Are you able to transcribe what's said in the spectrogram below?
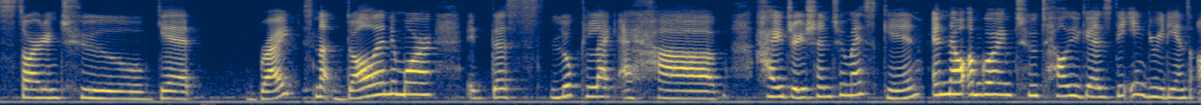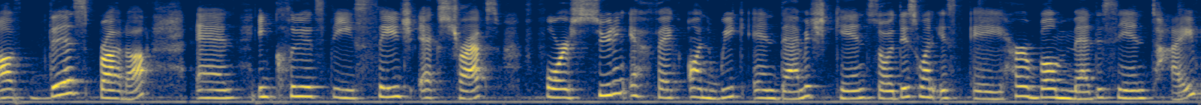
starting to get bright. It's not dull anymore. It does look like I have hydration to my skin. And now I'm going to tell you guys the ingredients of this product and includes the sage extracts for soothing effect on weak and damaged skin. So this one is a herbal medicine type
